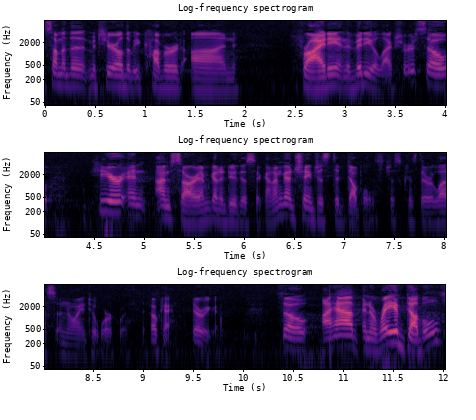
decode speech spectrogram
some of the material that we covered on Friday in the video lecture. So here, and I'm sorry, I'm gonna do this again. I'm gonna change this to doubles just because they're less annoying to work with. Okay, there we go. So I have an array of doubles,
